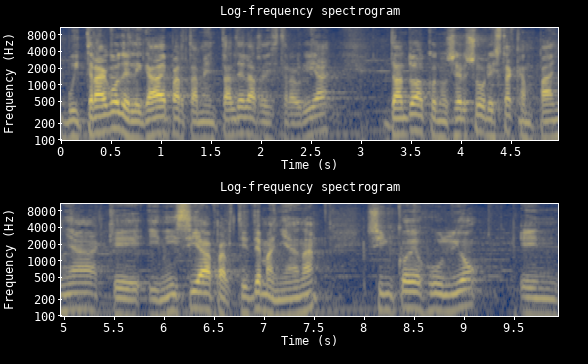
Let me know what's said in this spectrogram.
Buitrago, delegada departamental de la registraduría, dando a conocer sobre esta campaña que inicia a partir de mañana, 5 de julio, en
